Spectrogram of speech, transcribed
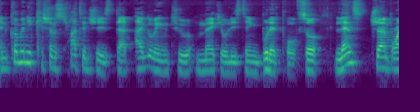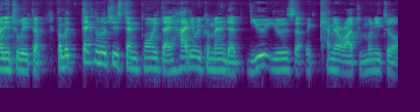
and communication strategies that are going to make your listing bulletproof. So let's jump right into it. From a technology standpoint, I highly recommend that you use a camera to monitor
